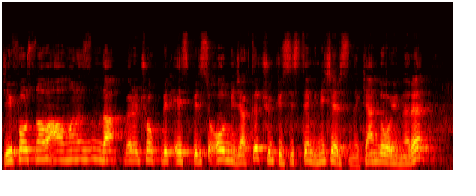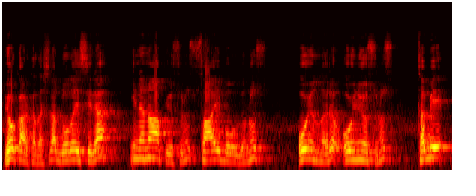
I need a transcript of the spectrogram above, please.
GeForce Now'ı almanızın da böyle çok bir esprisi olmayacaktır. Çünkü sistemin içerisinde kendi oyunları yok arkadaşlar. Dolayısıyla yine ne yapıyorsunuz? Sahip olduğunuz oyunları oynuyorsunuz. Tabi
